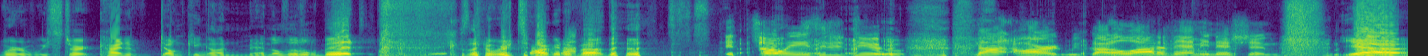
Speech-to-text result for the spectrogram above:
where we start kind of dunking on men a little bit, because I know we're talking about this. It's so easy to do. It's not hard. We've got a lot of ammunition. yeah,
